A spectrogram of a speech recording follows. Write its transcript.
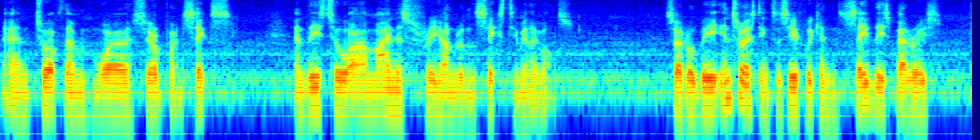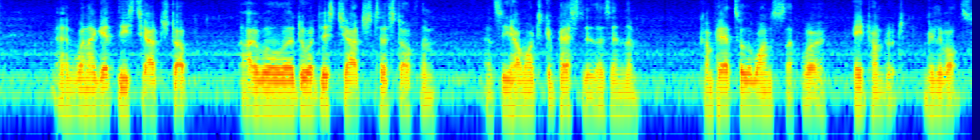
and two of them were 0.6 and these two are minus 360 millivolts. So it will be interesting to see if we can save these batteries and when I get these charged up I will uh, do a discharge test of them and see how much capacity there's in them compared to the ones that were 800 millivolts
